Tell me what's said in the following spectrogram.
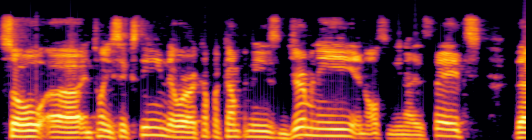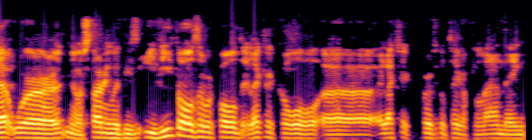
So uh, in 2016, there were a couple of companies in Germany and also in the United States that were, you know, starting with these eVTOLs that were called electrical, uh, electric vertical takeoff and landing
